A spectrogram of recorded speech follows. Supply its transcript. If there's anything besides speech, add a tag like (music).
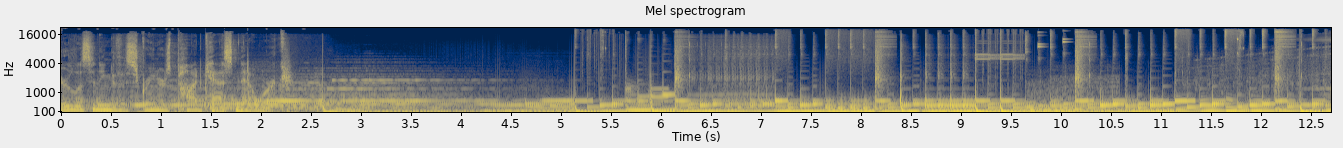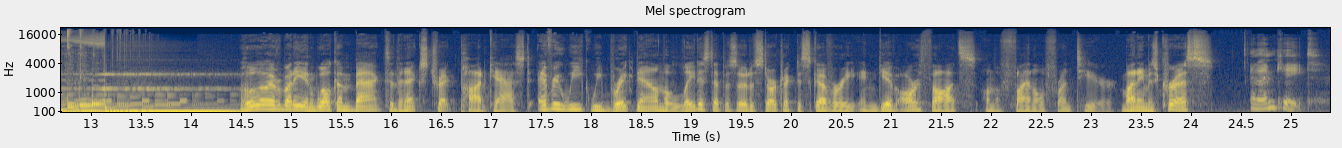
You're listening to the Screeners Podcast Network. Hello, everybody, and welcome back to the Next Trek podcast. Every week, we break down the latest episode of Star Trek Discovery and give our thoughts on the final frontier. My name is Chris. And I'm Kate.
